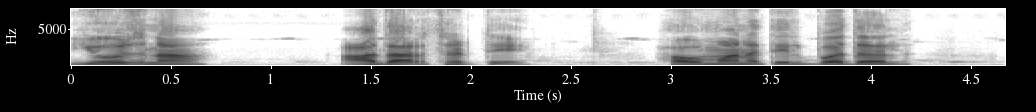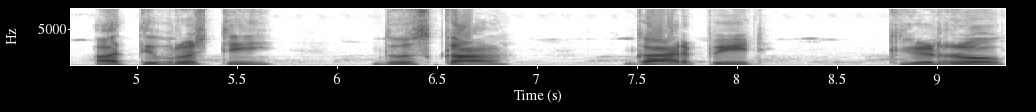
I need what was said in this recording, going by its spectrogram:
योजना आधार ठरते. हवामानातील बदल अतिवृष्टी दुष्काळ गारपीट कीड रोग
